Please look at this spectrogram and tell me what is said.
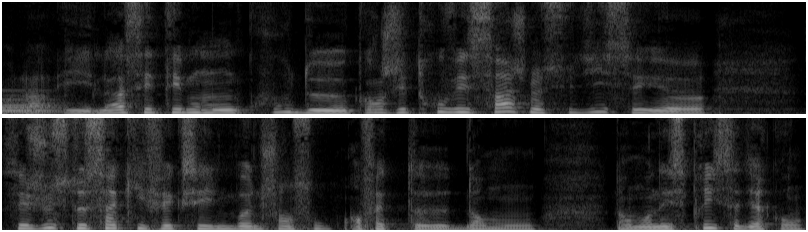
Voilà, et là c'était mon coup de... Quand j'ai trouvé ça, je me suis dit c'est... Euh, c'est juste ça qui fait que c'est une bonne chanson, en fait, euh, dans mon dans mon esprit, c'est-à-dire qu'on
